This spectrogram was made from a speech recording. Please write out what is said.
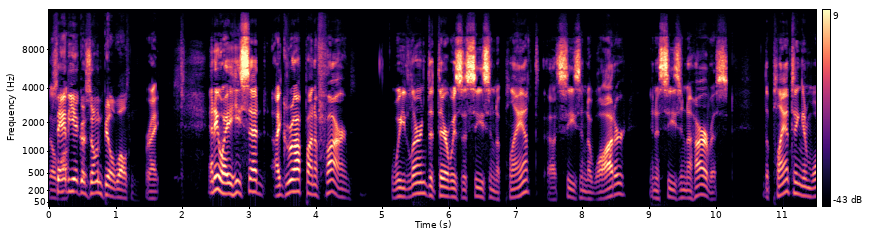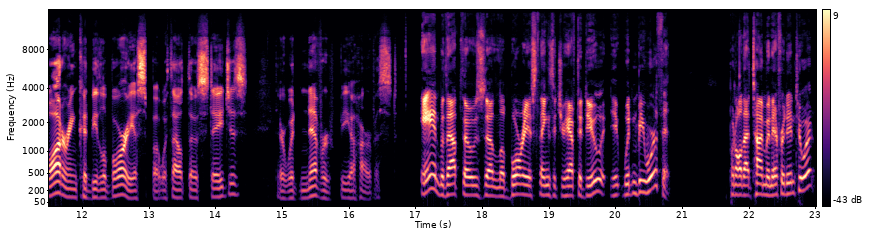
Bill San Walton. Diego's own Bill Walton. Right. Anyway, he said, I grew up on a farm. We learned that there was a season to plant, a season to water, and a season to harvest. The planting and watering could be laborious, but without those stages, there would never be a harvest. And without those uh, laborious things that you have to do, it, it wouldn't be worth it. Put all that time and effort into it,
